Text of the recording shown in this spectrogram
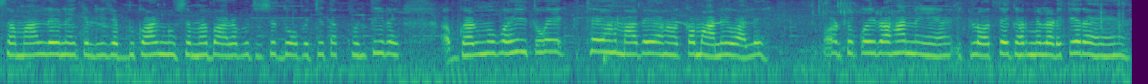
सामान लेने के लिए जब दुकान उस समय बारह बजे से दो बजे तक खुलती रही। अब घर में वही तो एक थे हमारे यहाँ कमाने वाले। और तो कोई रहा नहीं है, इकलौते घर में लड़के रहे हैं।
